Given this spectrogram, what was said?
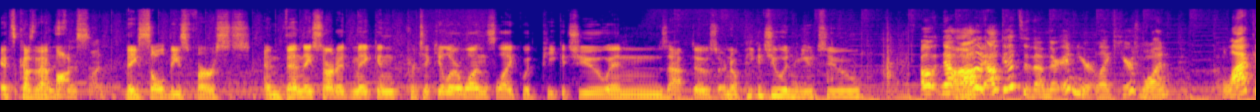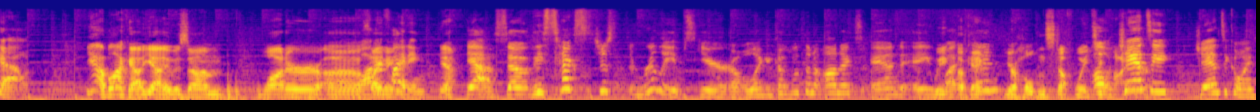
It's because of that box. They sold these first, and then they started making particular ones like with Pikachu and Zapdos, or no, Pikachu and Mewtwo. Oh no, Um, I'll, I'll get to them. They're in here. Like here's one, Blackout, Yeah, Blackout. Yeah, it was um water uh Water fighting. fighting. Yeah. Yeah. So these texts just really obscure. Oh, like it comes with an Onix and a We what? okay. pin? You're holding stuff way too Oh, high. here. Chansey, Chansey coin.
